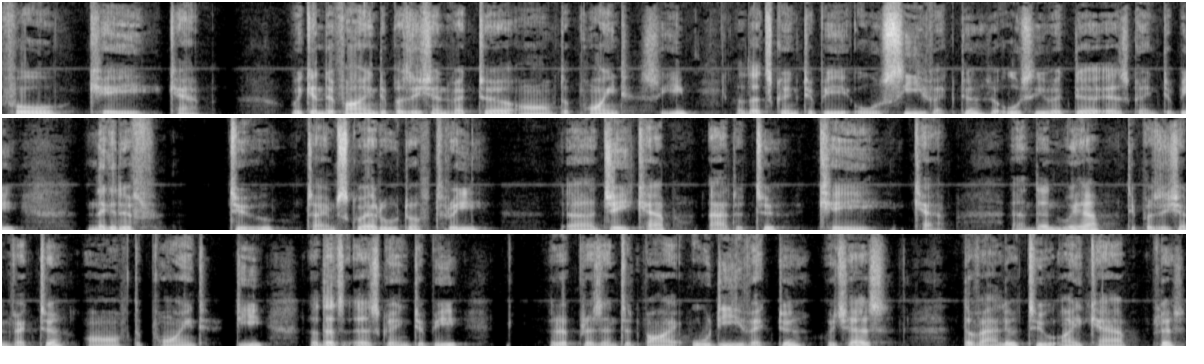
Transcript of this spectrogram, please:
4k cap. We can define the position vector of the point C. So that's going to be OC vector. So OC vector is going to be negative 2 times square root of 3 uh, j cap added to k cap. And then we have the position vector of the point D. So that is going to be represented by OD vector, which has the value 2i cap plus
